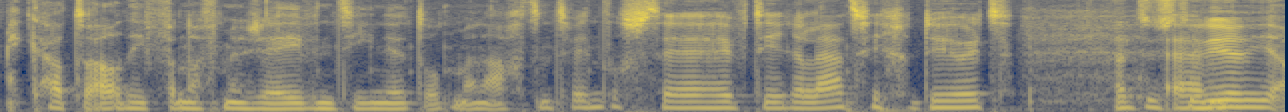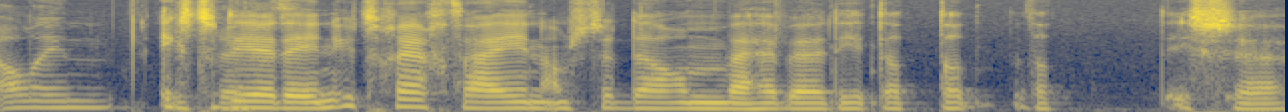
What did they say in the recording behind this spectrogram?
ik had al die vanaf mijn zeventiende tot mijn 28ste heeft die relatie geduurd. En toen studeerde um, je al in Utrecht? Ik studeerde in Utrecht, hij in Amsterdam. We hebben die, dat, dat, dat is uh,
